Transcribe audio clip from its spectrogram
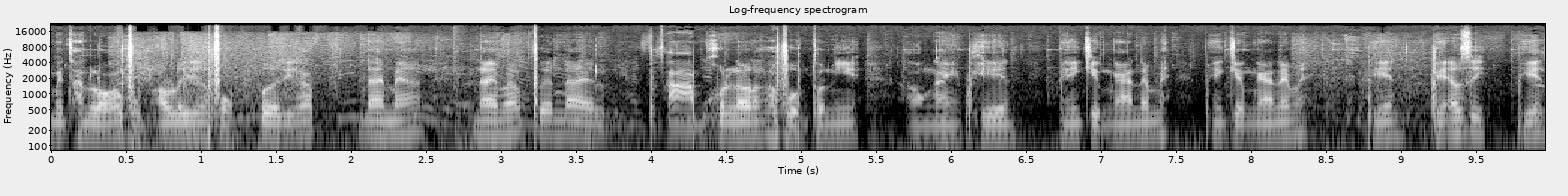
ไม่ทันรอครับผมเอาเลยครับผมเปิดดีครับได้ไหมได้ไหมเพื่อนได้สามคนแล้วนะครับผมตัวนี้เอาไงเพนเพนเก็บงานได้ไหมเพนเก็บงานได้ไหมเพนเพนเอาสิเพน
